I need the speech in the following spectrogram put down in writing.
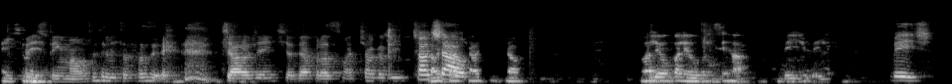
É isso A gente mesmo. tem uma outra entrevista pra fazer. Tchau, gente. Até a próxima. Tchau, Gabi. Tchau, tchau. tchau, tchau. Valeu, valeu. Vou encerrar. Beijo, beijo. Beijo.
